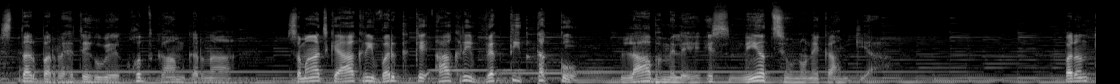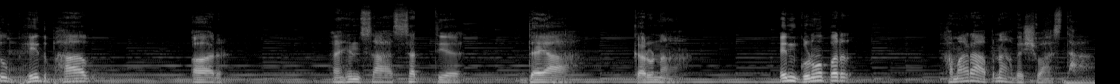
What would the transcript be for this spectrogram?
स्तर पर रहते हुए खुद काम करना, समाज के आखिरी वर्ग के आखिरी व्यक्ति तक को लाभ मिले, इस नियत से उन्होंने काम किया। परंतु भेदभाव और अहिंसा, सत्य, दया, करुणा, इन गुणों पर हमारा अपना विश्वास था।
